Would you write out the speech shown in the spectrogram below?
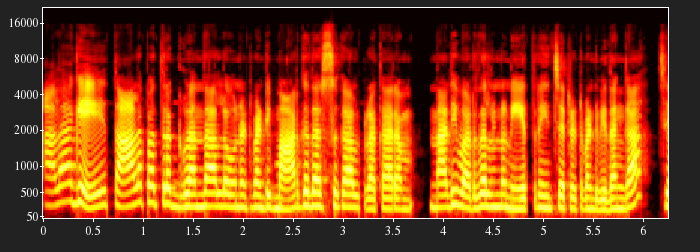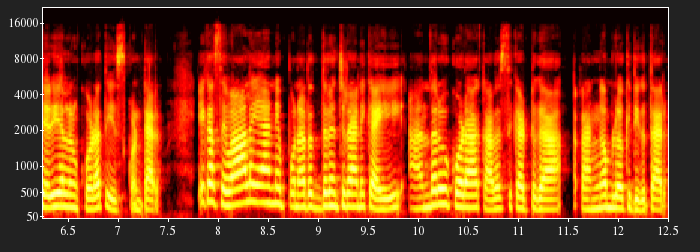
అలాగే తాళపత్ర గ్రంథాల్లో ఉన్నటువంటి మార్గదర్శకాల ప్రకారం నది వరదలను నియంత్రించేటటువంటి విధంగా చర్యలను కూడా తీసుకుంటారు. ఇక శివాలయాన్ని పునరుద్ధరించడానికై అందరూ కూడా కలసికట్టుగా రంగంలోకి దిగుతారు.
